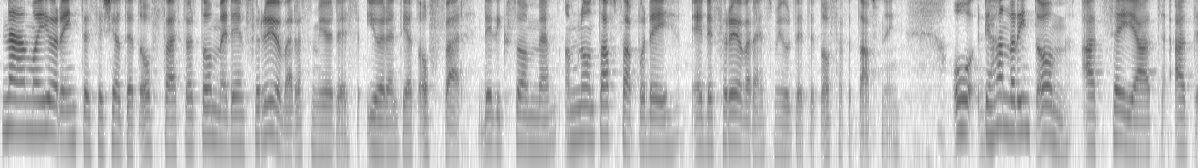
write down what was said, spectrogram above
Nej, man gör inte sig själv till ett offer, tvärtom är det en förövare som gör, det, gör en till ett offer. Det är liksom, eh, om någon tafsar på dig är det förövaren som gjort dig till ett offer för tafsning. Och det handlar inte om att säga att, att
